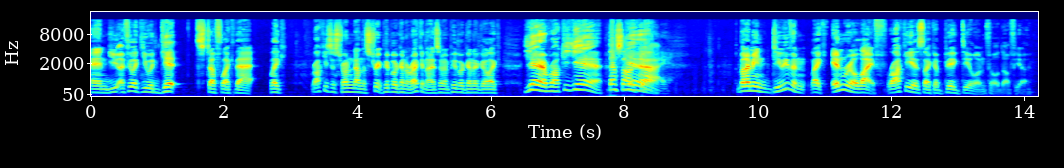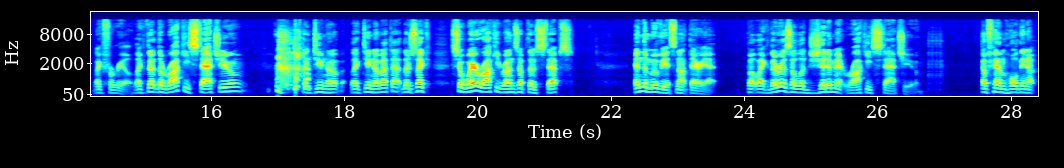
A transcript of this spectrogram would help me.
And you, I feel like you would get stuff like that. Like Rocky's just running down the street. People are gonna recognize him, and people are gonna go like, "Yeah, Rocky, yeah, That's our yeah." guy. But I mean, do you even like in real life? Rocky is like a big deal in Philadelphia, like for real. Like the the Rocky statue. like, do you know? Like, do you know about that? There's like, so where Rocky runs up those steps, in the movie, it's not there yet, but like there is a legitimate Rocky statue, of him holding up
